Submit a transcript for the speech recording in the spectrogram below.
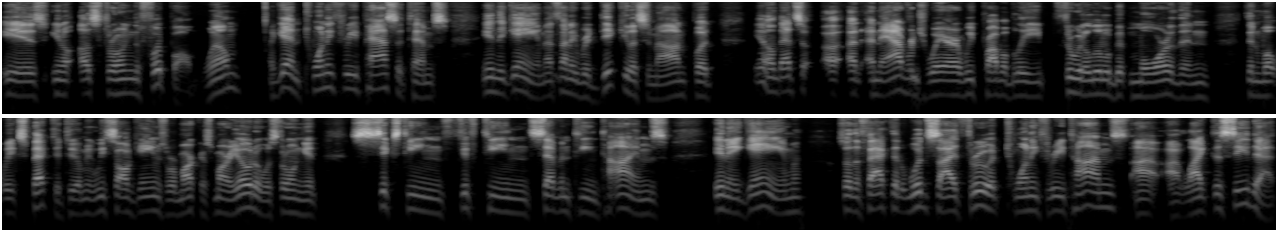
is, you know, us throwing the football. Well, again, 23 pass attempts in the game. That's not a ridiculous amount, but you know that's a, an average where we probably threw it a little bit more than than what we expected to. I mean, we saw games where Marcus Mariota was throwing it 16, 15, 17 times in a game. So the fact that Woodside threw it 23 times, I, I like to see that.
